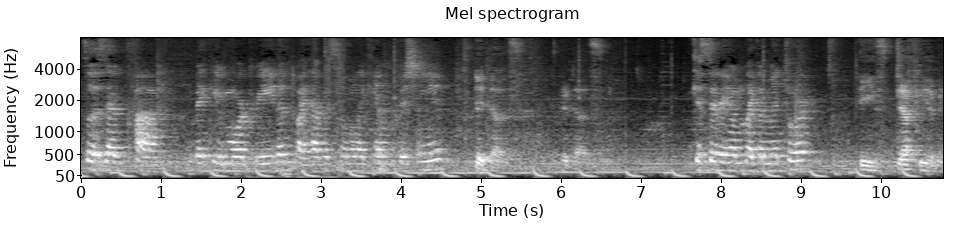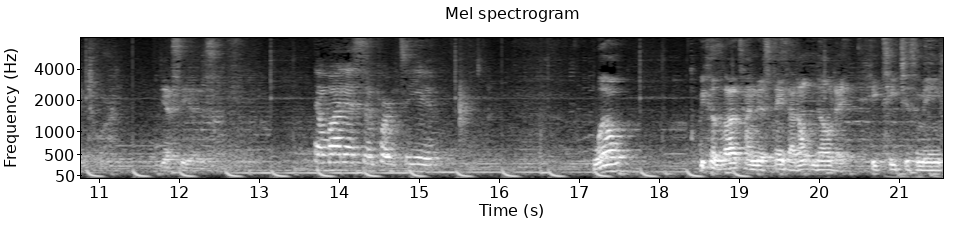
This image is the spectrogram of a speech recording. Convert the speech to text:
So is that uh, make you more creative by having someone like him pushing you? It does. It does. Consider him like a mentor? He's definitely a mentor. Yes, he is. And why that's important to you? Well, because a lot of times there's things I don't know that he teaches me,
